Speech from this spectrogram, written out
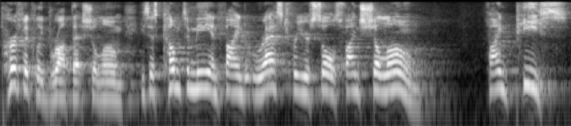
perfectly brought that shalom. He says, Come to me and find rest for your souls. Find shalom. Find peace.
